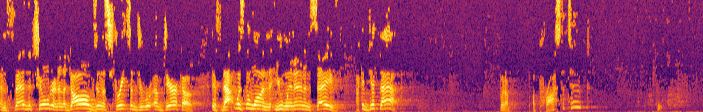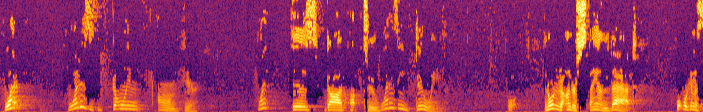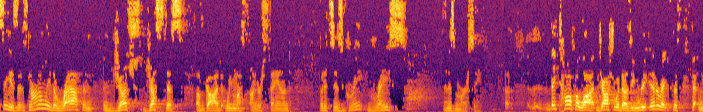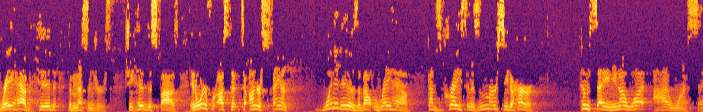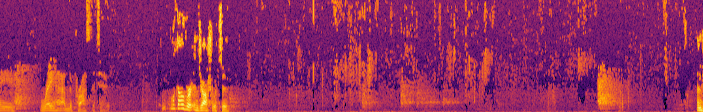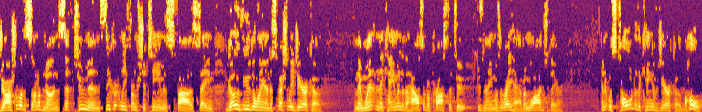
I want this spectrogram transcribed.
and fed the children and the dogs in the streets of, Jer- of Jericho, if that was the one that you went in and saved, I could get that. But a, a prostitute? What, what is going on here? What is God up to? What is He doing? Well, in order to understand that, what we're going to see is it's not only the wrath and, and just, justice of God that we must understand, but it's His great grace and His mercy. Uh, they talk a lot, Joshua does. He reiterates this that Rahab hid the messengers, she hid the spies. In order for us to, to understand what it is about Rahab, God's grace and His mercy to her. Him saying, you know what? I want to save Rahab the prostitute. Look over in Joshua 2. And Joshua the son of Nun sent two men secretly from Shittim as spies, saying, Go view the land, especially Jericho. And they went and they came into the house of a prostitute whose name was Rahab and lodged there. And it was told to the king of Jericho, Behold,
